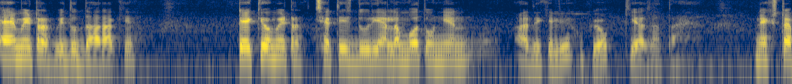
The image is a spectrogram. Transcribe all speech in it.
एमीटर, विद्युत धारा के टेक्योमीटर, क्षतिज दूरियाँ, लंबवत उन्नयन आदि के लिए उपयोग किया जाता है। नेक्स्ट है,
